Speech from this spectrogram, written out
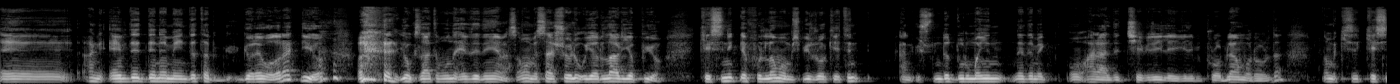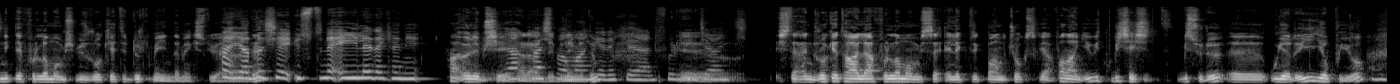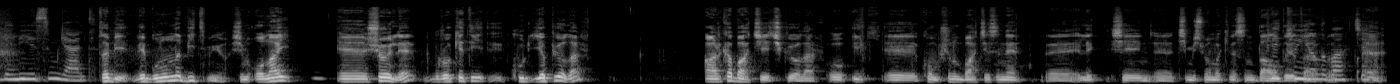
Ee, hani evde denemeyin de tabii gö- görev olarak diyor. Yok zaten bunu evde deneyemez. Ama mesela şöyle uyarılar yapıyor. Kesinlikle fırlamamış bir roketin hani üstünde durmayın ne demek o herhalde çeviriyle ilgili bir problem var orada. Ama kes- kesinlikle fırlamamış bir roketi dürtmeyin demek istiyor Ha, herhalde. ya da şey üstüne eğilerek hani ha öyle bir şey herhalde yaklaşmaman bilemedim. gerekiyor yani fırlayacağı Ee, için. İşte hani roket hala fırlamamışsa elektrik bandı çok sıkı falan gibi bir, çeşit bir sürü e, uyarıyı yapıyor. Ay, deneyesim geldi. Tabii ve bununla bitmiyor. Şimdi olay e, şöyle bu roketi e, kur, yapıyorlar. Arka bahçeye çıkıyorlar. O ilk e, komşunun bahçesine e, şeyin e, çim biçme makinesinin daldığı Petunyalı tarafa. bahçe. Evet.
